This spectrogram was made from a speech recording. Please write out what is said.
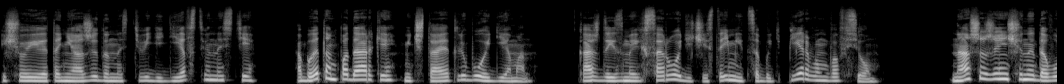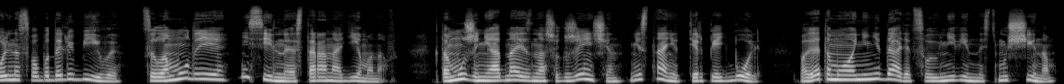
Еще и эта неожиданность в виде девственности об этом подарке мечтает любой демон. Каждый из моих сородичей стремится быть первым во всем. Наши женщины довольно свободолюбивы, целомудрие — не сильная сторона демонов. К тому же ни одна из наших женщин не станет терпеть боль, поэтому они не дарят свою невинность мужчинам,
